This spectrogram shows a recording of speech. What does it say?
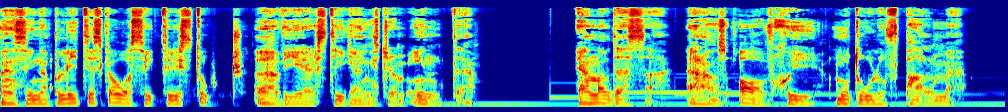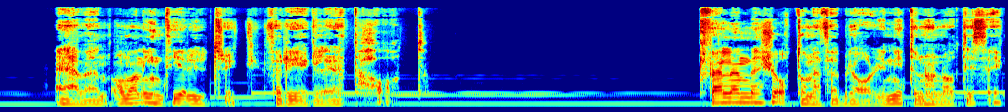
Men sina politiska åsikter i stort överger Stig Engström inte. En av dessa är hans avsky mot Olof Palme. Även om han inte ger uttryck för regelrätt hat. Kvällen den 28 februari 1986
